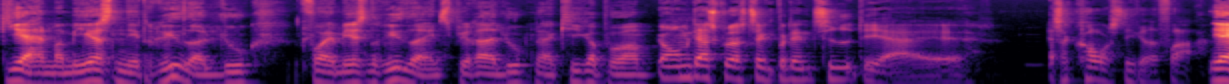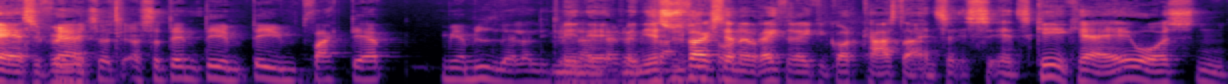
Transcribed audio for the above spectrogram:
giver han mig mere sådan et ridder-look. Får jeg mere sådan et ridder-inspireret look, når jeg kigger på ham. Jo, men der skulle du også tænke på den tid, det er øh, altså korsstikkeret fra. Ja, ja, selvfølgelig. Ja, altså, altså den, det, det er faktisk, det er mere middelalderligt. Men, eller, øh, men jeg synes faktisk, han er en rigtig, rigtig godt caster. Hans, hans skæg her er jo også sådan,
